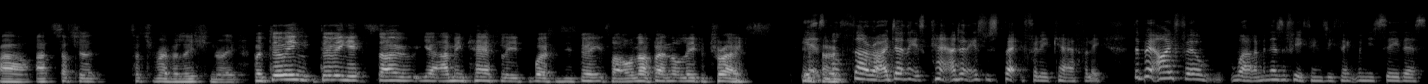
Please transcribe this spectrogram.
Wow, that's such a such a revolutionary. But doing doing it so yeah, I mean carefully is the word because he's doing it, it's like oh no, better not leave a trace yeah, it's more thorough. I don't think it's I don't think it's respectfully carefully. The bit I feel well, I mean, there's a few things you think when you see this,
